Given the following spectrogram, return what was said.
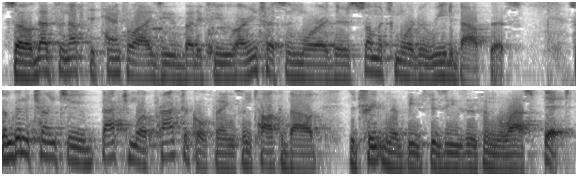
So that's enough to tantalize you, but if you are interested in more, there's so much more to read about this. So I'm going to turn to back to more practical things and talk about the treatment of these diseases in the last bit.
